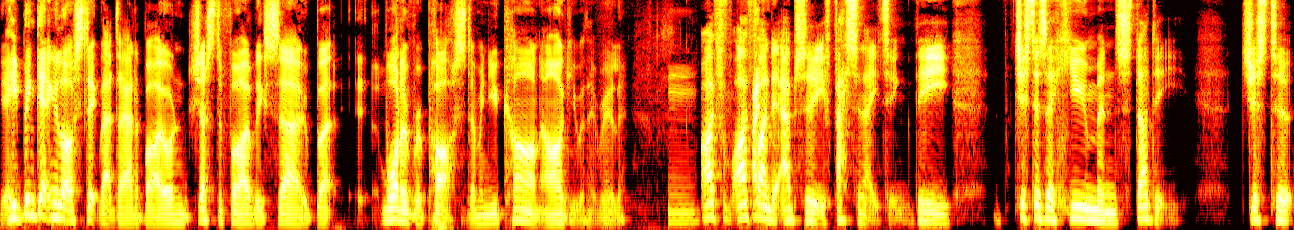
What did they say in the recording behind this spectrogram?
he'd been getting a lot of stick that day Adebayor, and justifiably so. But what a riposte! I mean, you can't argue with it really. Mm. I, f- I find it absolutely fascinating. The just as a human study, just to,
